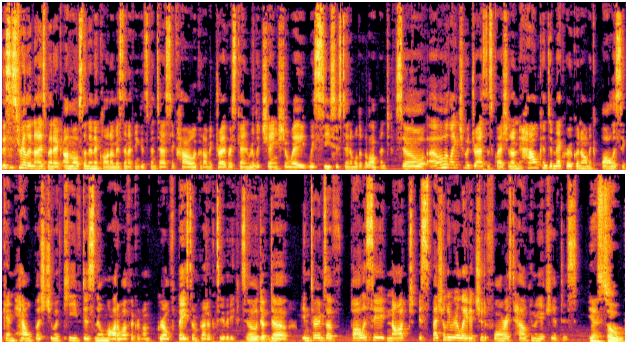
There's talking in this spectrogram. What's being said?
This is really nice, Marek. I'm also an economist, and I think it's fantastic how economic drivers can really change the way we see sustainable development. So I would like to address this question on how can the macroeconomic policy can help us to achieve this new model of economic growth based on productivity. So the, the in terms of policy, not especially related to the forest, how can we achieve this? Yes. So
